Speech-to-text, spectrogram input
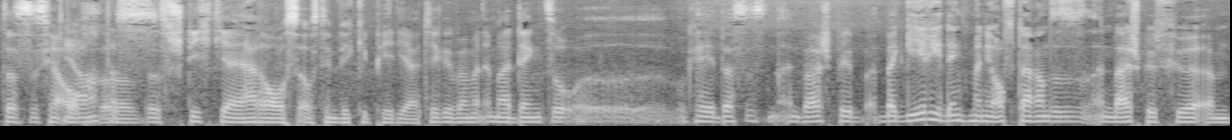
das ist ja Ja, auch, das, das- äh, das sticht ja heraus aus dem Wikipedia-Artikel, weil man immer denkt so, äh, okay, das ist ein Beispiel. Bei Geri denkt man ja oft daran, das ist ein Beispiel für, ähm,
